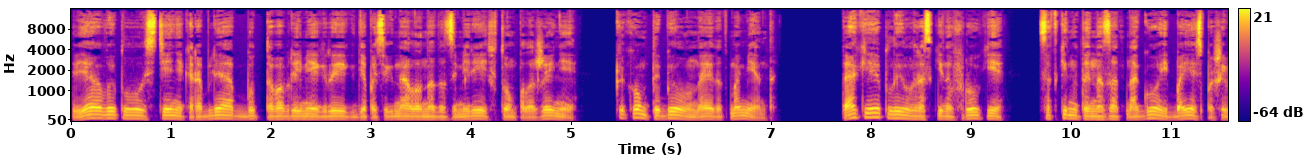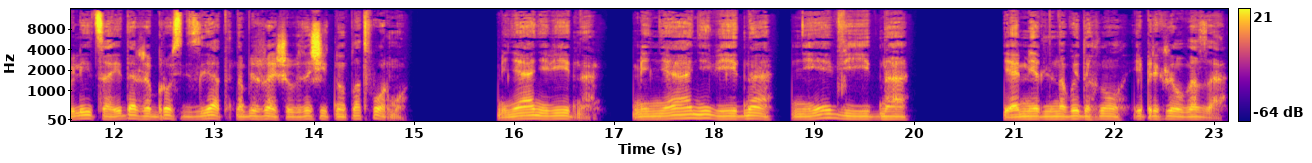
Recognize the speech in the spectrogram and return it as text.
Я выплыл из тени корабля, будто во время игры, где по сигналу надо замереть в том положении, в каком ты был на этот момент. Так я плыл, раскинув руки, с откинутой назад ногой, боясь пошевелиться и даже бросить взгляд на ближайшую защитную платформу. Меня не видно. Меня не видно. Не видно. Я медленно выдохнул и прикрыл глаза.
